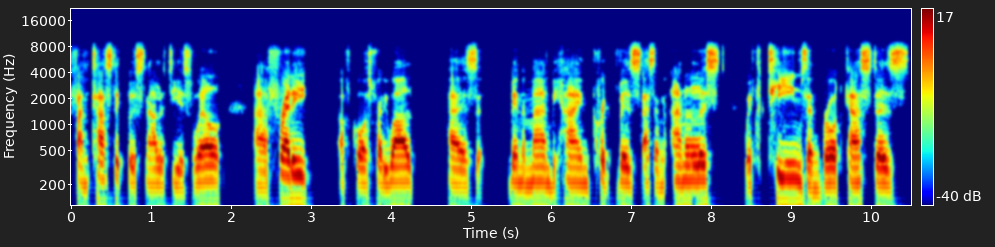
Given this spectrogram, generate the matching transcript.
Fantastic personality as well. Uh, Freddie, of course, Freddie Wilde has been the man behind CricViz as an analyst with teams and broadcasters,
